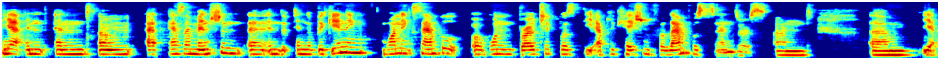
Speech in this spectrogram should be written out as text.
yeah, and and um, as I mentioned uh, in the in the beginning, one example or one project was the application for lamppost sensors, and um, yeah,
